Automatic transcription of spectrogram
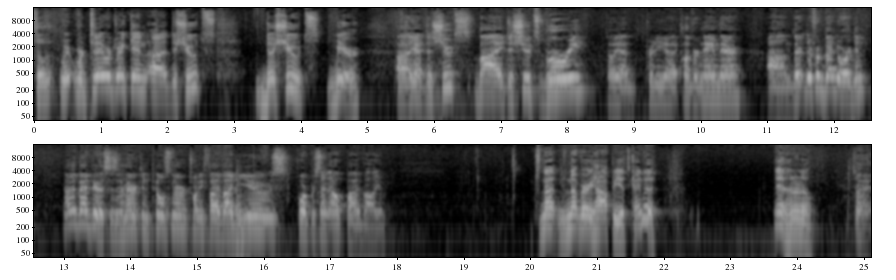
So we're, we're today we're drinking uh, Deschutes, Deschutes beer. Uh, yeah, Deschutes by Deschutes Brewery. So yeah, pretty uh, clever name there. Um, they're they're from Bend, Oregon. Not a bad beer. This is an American Pilsner, 25 IBUs, 4% elk by volume. It's not not very hoppy. It's kind of yeah. I don't know. It's all right.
